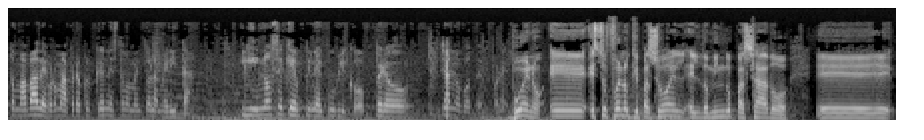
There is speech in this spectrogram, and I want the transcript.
tomaba de broma, pero creo que en este momento la merita. Y no sé qué opina el público, pero ya no voten por él. Bueno, eh, esto fue lo que pasó el, el domingo pasado. Eh,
